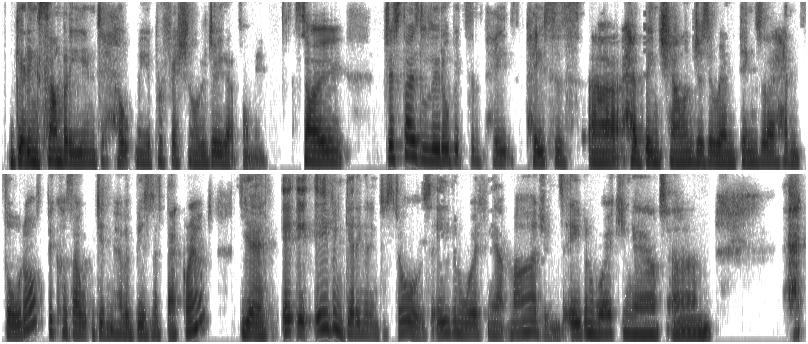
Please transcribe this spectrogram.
getting somebody in to help me, a professional, to do that for me. So just those little bits and pieces uh, have been challenges around things that I hadn't thought of because I didn't have a business background. Yeah, it, it, even getting it into stores, even working out margins, even working out um,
